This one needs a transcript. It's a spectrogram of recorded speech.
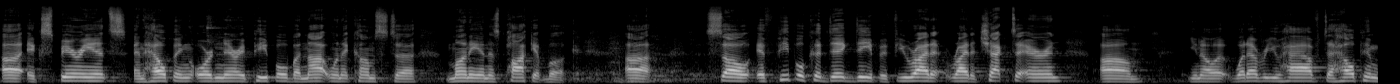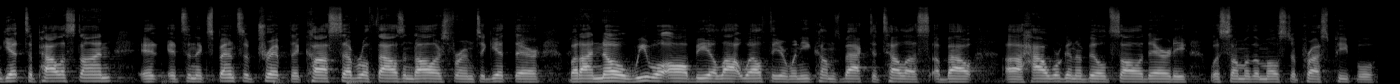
uh, experience and helping ordinary people, but not when it comes to money in his pocketbook. Uh, so if people could dig deep, if you write a, write a check to Aaron, um, you know, whatever you have to help him get to Palestine, it, it's an expensive trip that costs several thousand dollars for him to get there. But I know we will all be a lot wealthier when he comes back to tell us about uh, how we're going to build solidarity with some of the most oppressed people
